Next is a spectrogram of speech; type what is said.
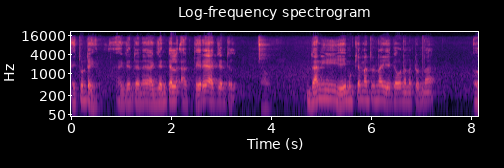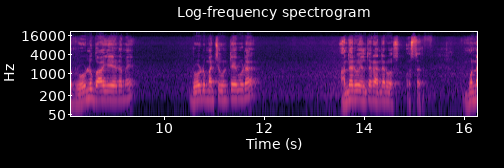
అవుతుంటాయి యాక్సిడెంట్ అనేది యాక్సిడెంటల్ పేరే యాక్సిడెంటల్. దాన్ని ఏ ముఖ్యమంత్రి ఉన్నా ఏ గవర్నమెంట్ ఉన్నా రోడ్లు బాగు చేయడమే రోడ్డు మంచిగా ఉంటే కూడా అందరూ వెళ్తారు అందరూ వస్- వస్తారు. మొన్న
